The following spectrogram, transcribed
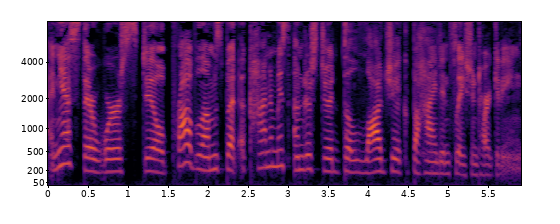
And yes, there were still problems, but economists understood the logic behind inflation targeting.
